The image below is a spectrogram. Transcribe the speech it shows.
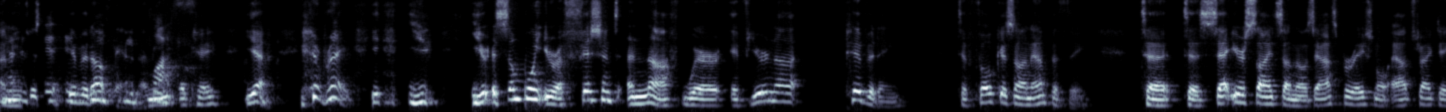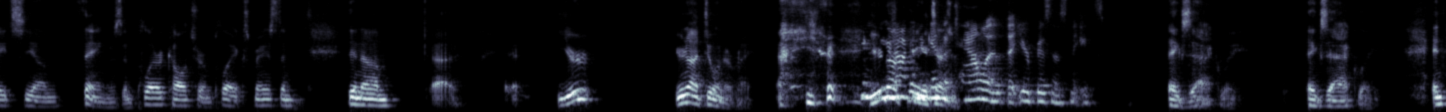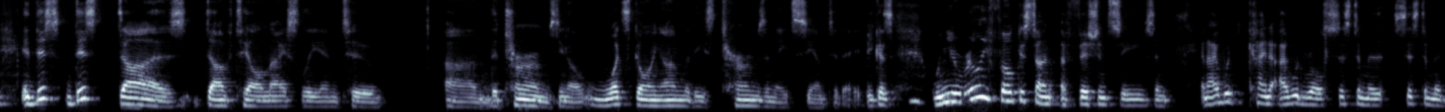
I mean, just it, give it, it up, man. I mean, okay, yeah, right. You, you, you're at some point you're efficient enough where if you're not pivoting to focus on empathy, to to set your sights on those aspirational abstract HCM things, employer culture, employee experience, then then um, uh, you're you're not doing it right. you're, you're, you're, not, not going to get the talent that your business needs. Exactly, exactly, and this this does dovetail nicely into um, the terms, you know, what's going on with these terms in HCM today. Because when you're really focused on efficiencies, and and I would kind of I would roll system system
